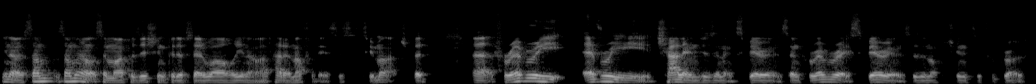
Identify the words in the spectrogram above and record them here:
you know some someone else in my position could have said well you know i've had enough of this this is too much. But uh, for every every challenge is an experience and for every experience is an opportunity for growth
